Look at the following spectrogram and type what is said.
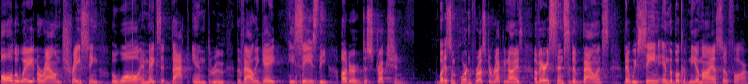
all the way around, tracing the wall, and makes it back in through the valley gate. He sees the utter destruction. But it's important for us to recognize a very sensitive balance that we've seen in the book of Nehemiah so far.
